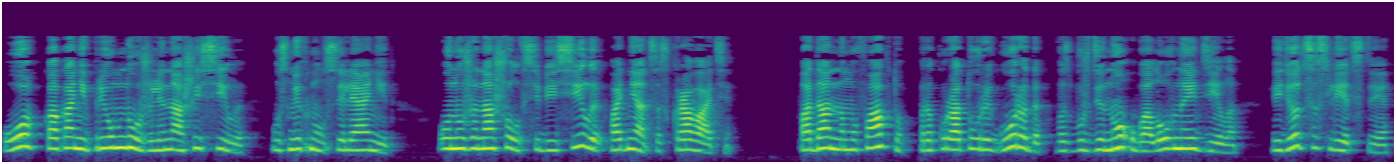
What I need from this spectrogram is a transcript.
«О, как они приумножили наши силы!» – усмехнулся Леонид. Он уже нашел в себе силы подняться с кровати. По данному факту прокуратурой города возбуждено уголовное дело, ведется следствие,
